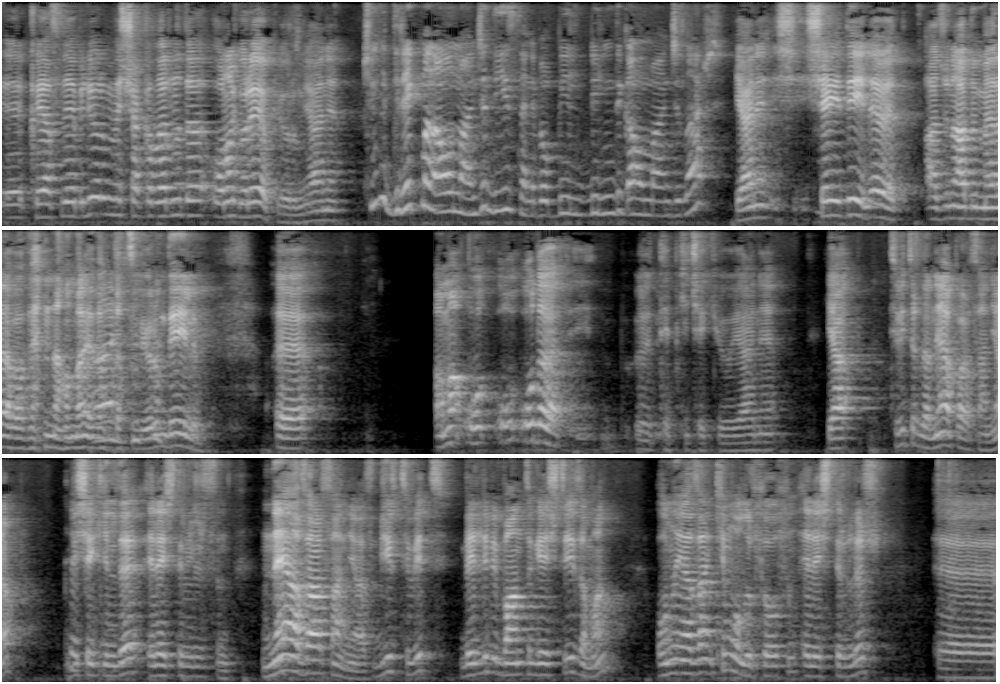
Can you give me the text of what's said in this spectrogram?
e, kıyaslayabiliyorum ve şakalarını da ona göre yapıyorum. Yani Çünkü direktman Almanca değilsin. Hani bu bil- bilindik Almancılar. yani ş- şey değil evet Acun abi merhaba ben Almanya'dan katılıyorum değilim. Ee, ama o, o, o da e, tepki çekiyor yani. Ya Twitter'da ne yaparsan yap bir Peki. şekilde eleştirilirsin. Ne yazarsan yaz. Bir tweet belli bir bantı geçtiği zaman onu yazan kim olursa olsun eleştirilir. Ee,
